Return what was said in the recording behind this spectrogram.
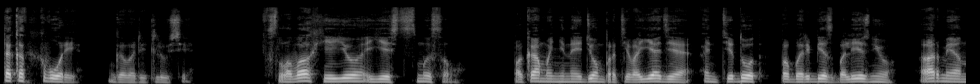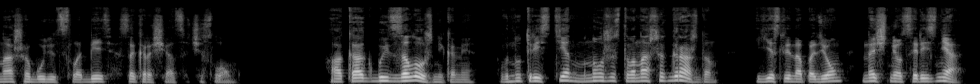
так от хвори, — говорит Люси. В словах ее есть смысл. Пока мы не найдем противоядия, антидот по борьбе с болезнью, армия наша будет слабеть, сокращаться числом. А как быть с заложниками? Внутри стен множество наших граждан. Если нападем, начнется резня,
